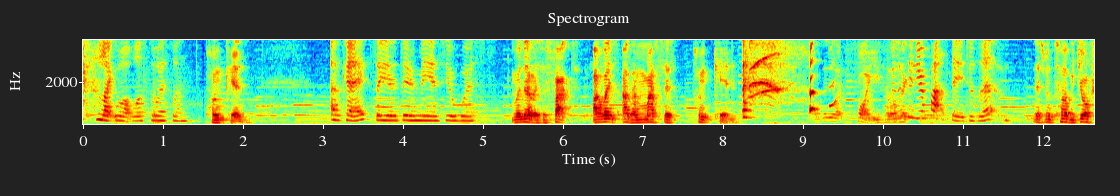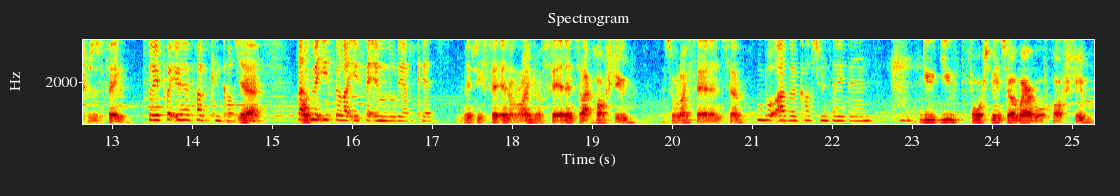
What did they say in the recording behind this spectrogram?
like what? What's the worst one? Pumpkin. Okay, so you're doing me as your worst. Well, no, it's a fact. I went as a massive pumpkin. I was only like five, and I Was was this like, in your fat stage, was it? this when Tubby Josh was a thing. So they put you in a pumpkin costume? Yes. I That's was- to make you feel like you fit in with all the other kids. Makes me fit in alright. I fitted into that costume. That's all I fit into. What other costumes have you been in? You you forced me into a werewolf costume.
